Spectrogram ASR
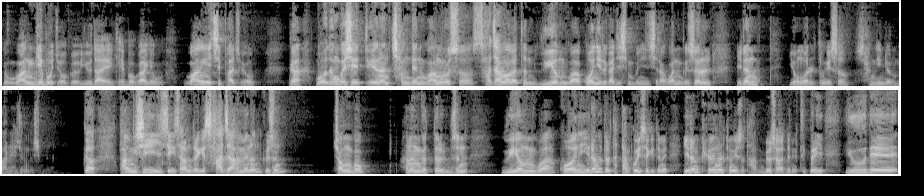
왕계보죠. 그 유다의 계보가 왕의 지파죠. 그러니까 모든 것이 뛰어난 참된 왕으로서 사자와 같은 위엄과 권위를 가지신 분이시라고 하는 것을 이런 용어를 통해서 상징적으로 말을 해주는 것입니다. 그러니까 당시 1세기 사람들에게 사자 하면은 그것은 정복하는 것들, 무슨 위엄과 권위 이런 것들을 다 담고 있었기 때문에 이런 표현을 통해서 다 묘사가 되는 거예요. 특별히 유대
